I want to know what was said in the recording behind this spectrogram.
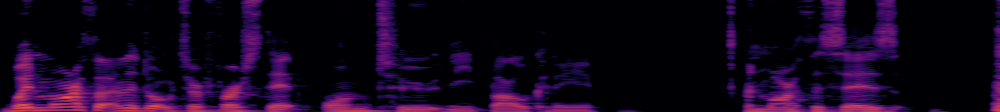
when Martha and the Doctor first step onto the balcony, and Martha says,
